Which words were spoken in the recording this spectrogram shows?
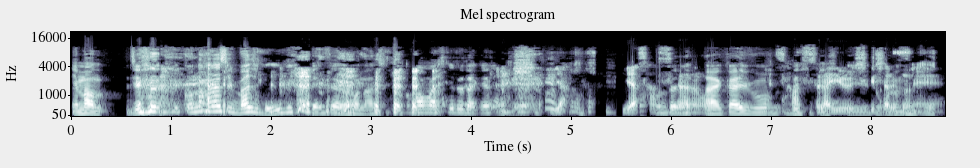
いや、まあ、自分、この話マジで井口先生のこの話そのまましてるだけなんで、いや、いや、さすがの、アーカイブをさすが有識者です。ね。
